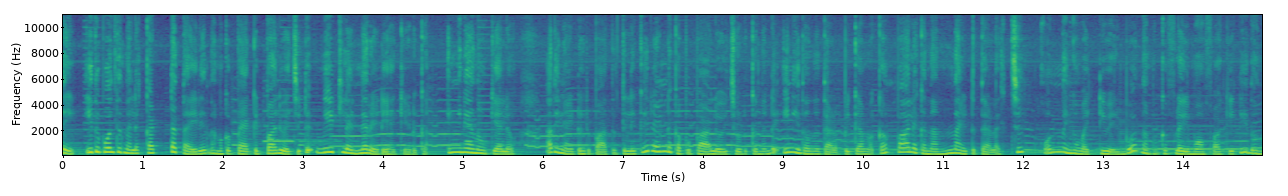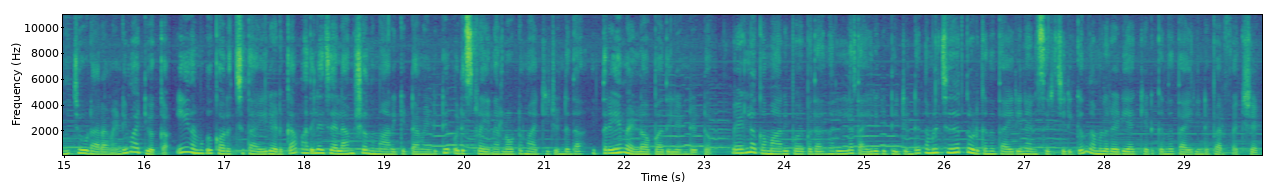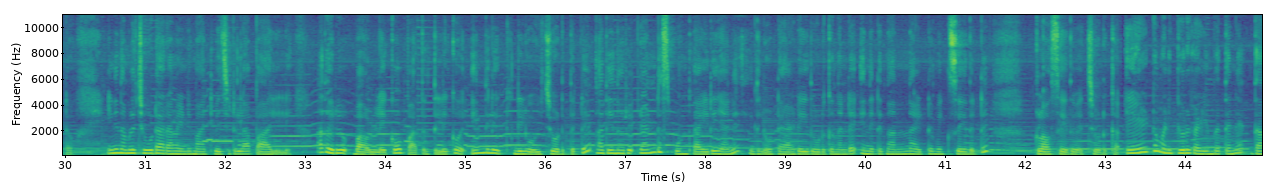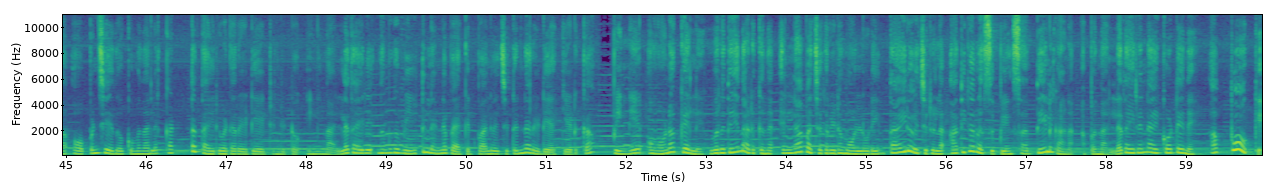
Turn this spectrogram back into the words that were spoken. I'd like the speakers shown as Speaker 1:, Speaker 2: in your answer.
Speaker 1: അതെ ഇതുപോലത്തെ നല്ല കട്ട തൈര് നമുക്ക് പാക്കറ്റ് പാൽ വെച്ചിട്ട് വീട്ടിൽ തന്നെ റെഡിയാക്കി എടുക്കാം. ഇങ്ങനെയാ നോക്കിയാലോ? അതിനായിട്ട് ഒരു പാത്രത്തിലേക്ക് രണ്ട് കപ്പ് പാൽ ഒഴിച്ച് കൊടുക്കുന്നുണ്ട്. ഇനി ഇതൊന്ന് തിളപ്പിക്കാൻ വെക്കാം. പാലൊക്കെ നന്നായിട്ട് തിളച്ച് ഒന്നിങ്ങ് വറ്റി വരുമ്പോൾ നമുക്ക് ഫ്ലെയിം ഓഫ് ആക്കിയിട്ട് ഇതൊന്ന് ചൂടാറാൻ വേണ്ടി മാറ്റി വെക്കാം. ഇനി നമുക്ക് കുറച്ച് തൈര് എടുക്കാം. അതിലെ ജലാംശം ഒന്ന് മാറി കിട്ടാൻ വേണ്ടിയിട്ട് ഒരു സ്ട്രെയിനറിലോട്ട് മാറ്റിയിട്ടുണ്ട് ഇതാ ഇത്രയും വെള്ളം അപ്പോൾ അതിലുണ്ട് കേട്ടോ. വെള്ളമൊക്കെ മാറിപ്പോയപ്പോൾ ദാ നല്ല തൈര് കിട്ടിയിട്ടുണ്ട്. നമ്മൾ ചേർത്ത് കൊടുക്കുന്ന തൈരിനനുസരിച്ചിരിക്കും നമ്മൾ റെഡിയാക്കി എടുക്കുന്ന തൈരിന്റെ പെർഫെക്ഷൻ കേട്ടോ. ഇനി നമ്മൾ ചൂടാറാൻ വേണ്ടി മാറ്റി വെച്ചിട്ടുള്ള ആ പാലില്ലേ അതൊരു ബൗളിലേക്കോ പാത്രത്തിലേക്കോ എന്തിലേക്കെങ്കിലും ഒഴിച്ചു കൊടുത്തിട്ട് അതിൽ നിന്നൊരു രണ്ട് സ്പൂൺ തൈര് ഞാൻ ഇതിലോട്ട് ആഡ് ചെയ്ത് കൊടുക്കുന്നുണ്ട്. എന്നിട്ട് നന്നായിട്ട് മിക്സ് ചെയ്തിട്ട് ക്ലോസ് ചെയ്ത് വെച്ച് കൊടുക്കുക. ഏഴ് മണിക്കൂർ കഴിയുമ്പോൾ തന്നെ ദാ ഓപ്പൺ ചെയ്ത് നോക്കുമ്പോൾ നല്ല കട്ട തൈര് ഇവിടെ റെഡി ആയിട്ടുണ്ട് കേട്ടോ ഇനി നല്ല തൈര് നമുക്ക് വീട്ടിൽ തന്നെ പാക്കറ്റ് പാൽ വെച്ചിട്ട് തന്നെ റെഡിയാക്കി എടുക്കാം. പിന്നെ ഓണമൊക്കെ അല്ലേ? വെറുതെ നടക്കുന്ന എല്ലാ പച്ചക്കറിയുടെ മുകളിലൂടെയും തൈര് വെച്ചിട്ടുള്ള അധിക റെസിപ്പിയും സദ്യയിൽ കാണാം. അപ്പം നല്ല തൈര് തന്നെ ആയിക്കോട്ടേന്നേ. അപ്പോൾ ഓക്കെ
